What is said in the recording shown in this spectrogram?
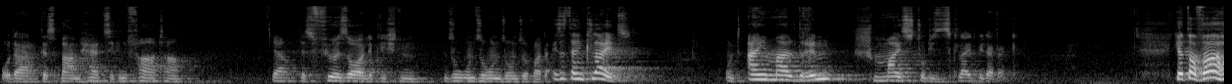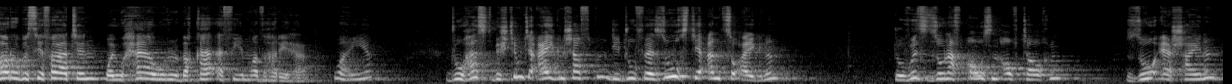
oder des barmherzigen Vater, ja, des fürsorglichen so und so und so und so weiter. Es ist ein Kleid. Und einmal drin schmeißt du dieses Kleid wieder weg. يتظاهر بصفات ويحاول البقاء في مظهرها وهي Du hast bestimmte Eigenschaften, die du versuchst dir anzueignen. Du willst so nach außen auftauchen, so erscheinen.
